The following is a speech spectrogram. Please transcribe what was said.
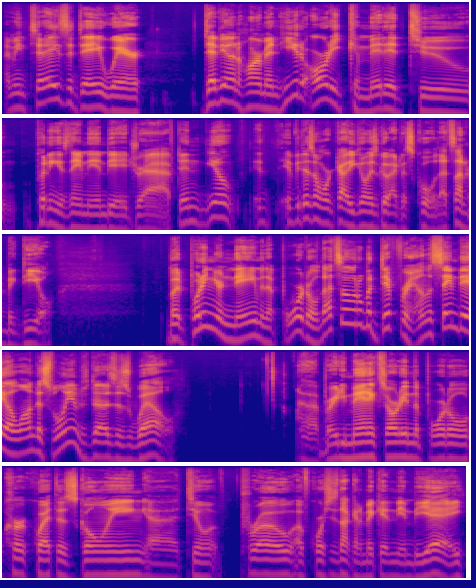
I mean, today's a day where De'Vion Harmon, he had already committed to putting his name in the NBA draft. And, you know, if it doesn't work out, you can always go back to school. That's not a big deal. But putting your name in the portal, that's a little bit different. On the same day, Alondes Williams does as well. Uh, Brady Manek's already in the portal. Kur Kuath is going uh, to pro. Of course, he's not going to make it in the NBA.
